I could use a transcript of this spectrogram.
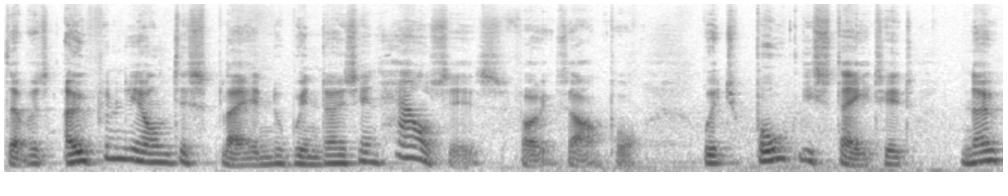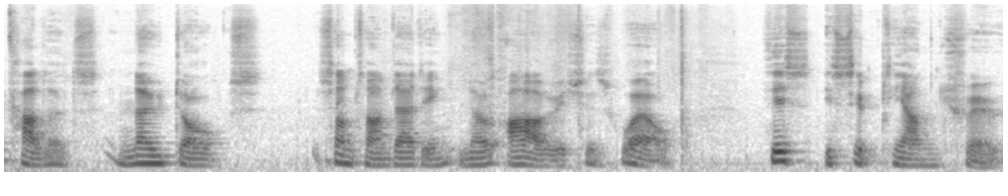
that was openly on display in the windows in houses, for example, which boldly stated no coloureds, no dogs, sometimes adding no Irish as well. This is simply untrue.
